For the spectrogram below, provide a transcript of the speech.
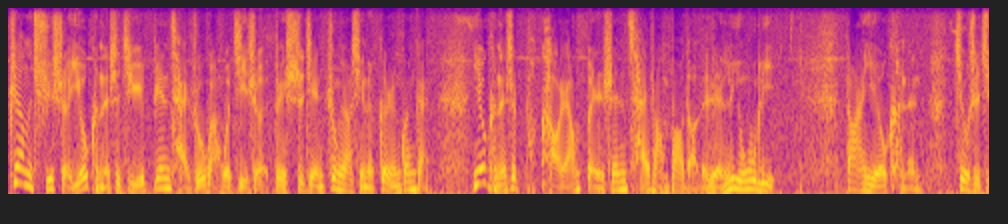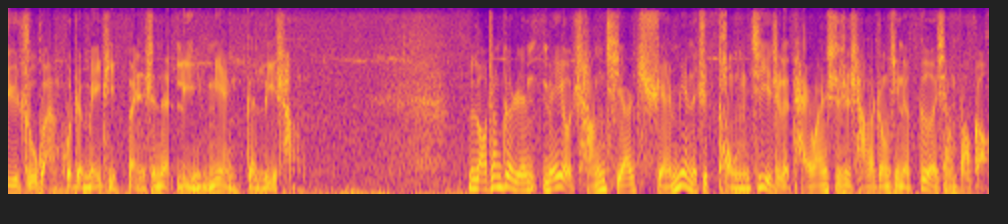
这样的取舍有可能是基于编采主管或记者对事件重要性的个人观感，也有可能是考量本身采访报道的人力物力，当然也有可能就是基于主管或者媒体本身的理念跟立场。老张个人没有长期而全面的去统计这个台湾事实查核中心的各项报告，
